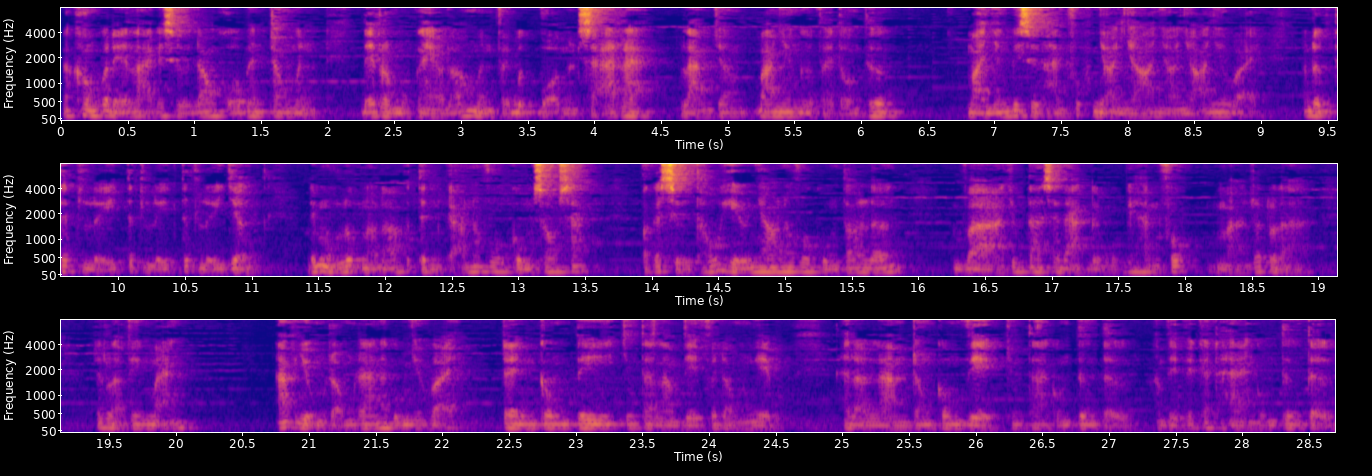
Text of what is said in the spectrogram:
Nó không có để lại cái sự đau khổ bên trong mình để rồi một ngày nào đó mình phải bực bội, mình xả ra, làm cho bao nhiêu người phải tổn thương. Mà những cái sự hạnh phúc nhỏ nhỏ nhỏ nhỏ như vậy, nó được tích lũy tích lũy tích lũy dần. Đến một lúc nào đó, cái tình cảm nó vô cùng sâu sắc và cái sự thấu hiểu nhau nó vô cùng to lớn và chúng ta sẽ đạt được một cái hạnh phúc mà rất là rất là viên mãn. Áp dụng rộng ra nó cũng như vậy. Trên công ty chúng ta làm việc với đồng nghiệp hay là làm trong công việc chúng ta cũng tương tự, làm việc với khách hàng cũng tương tự.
